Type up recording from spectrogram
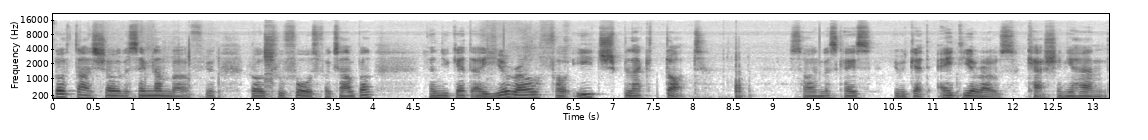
both dice show the same number if you roll two fours for example then you get a euro for each black dot so in this case you would get 8 euros cash in your hand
